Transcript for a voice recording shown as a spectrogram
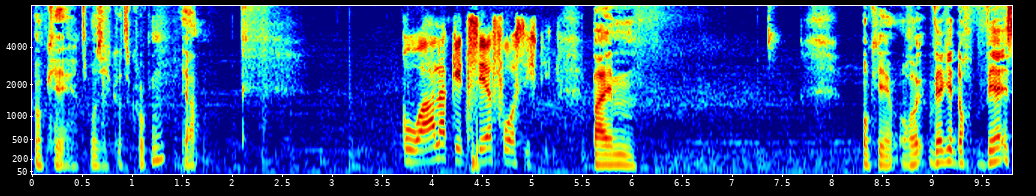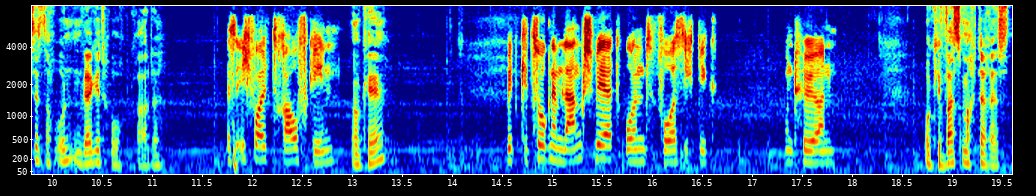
Okay, jetzt muss ich kurz gucken. Ja. Roala geht sehr vorsichtig. Beim. Okay, wer geht noch, wer ist jetzt noch unten, wer geht hoch gerade? Also ich wollte draufgehen Okay. mit gezogenem Langschwert und vorsichtig und hören. Okay, was macht der Rest?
